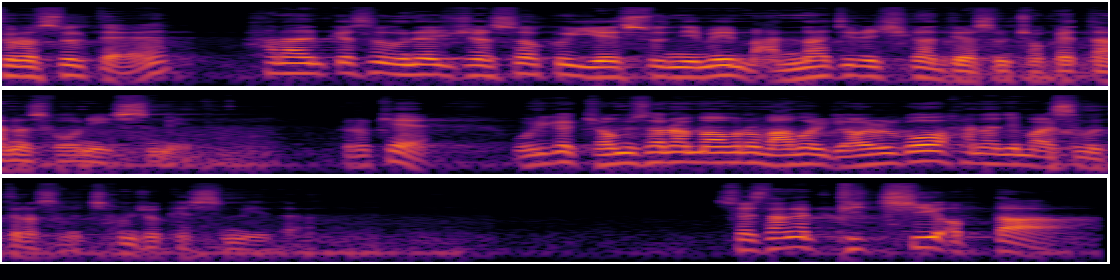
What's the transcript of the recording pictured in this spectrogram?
들었을 때 하나님께서 은혜 주셔서 그 예수님이 만나지는 시간 되었으면 좋겠다는 소원이 있습니다. 그렇게 우리가 겸손한 마음으로 마음을 열고 하나님 말씀을 들었으면 참 좋겠습니다. 세상에 빛이 없다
